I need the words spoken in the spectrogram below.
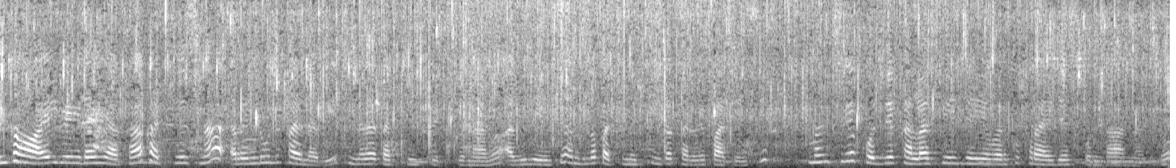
ఇంకా ఆయిల్ వేడయ్యాక కట్ చేసిన రెండు ఉల్లిపాయలు అవి చిన్నగా కట్ చేసి పెట్టుకున్నాను. అవి వేసి అందులో పచ్చిమిర్చి ఇంకా కరివేపాకు వేసి మంచిగా కొద్దిగా కలర్ చేంజ్ అయ్యే వరకు ఫ్రై చేసుకుంటా అన్నట్టు.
